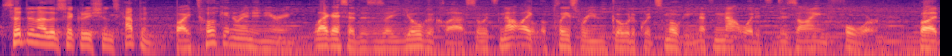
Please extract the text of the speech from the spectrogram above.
certain other secretions happen. I took inner engineering. Like I said, this is a yoga class, so it's not like a place where you go to quit smoking. That's not what it's designed for. But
